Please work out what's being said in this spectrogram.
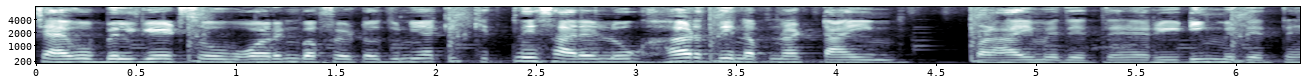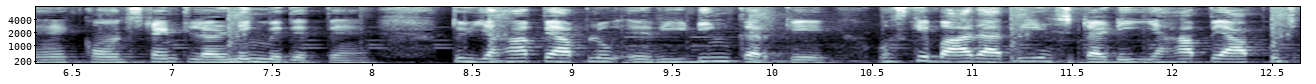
चाहे वो बिल गेट्स हो वॉरेन बफेट हो, दुनिया के कितने सारे लोग हर दिन अपना टाइम पढ़ाई में देते हैं रीडिंग में देते हैं कॉन्स्टेंट लर्निंग में देते हैं। तो यहाँ पे आप लोग रीडिंग करके, उसके बाद आती है स्टडी यहाँ पे आप कुछ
